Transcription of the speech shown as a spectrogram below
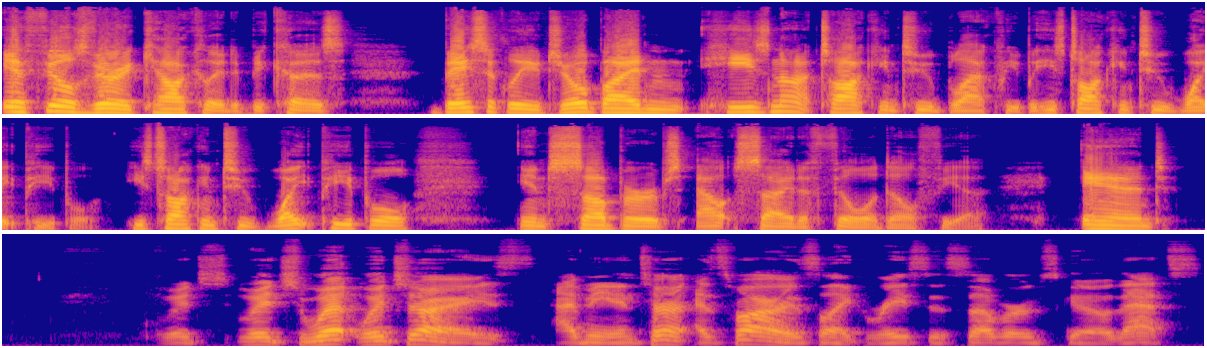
it feels very calculated because basically Joe Biden, he's not talking to black people. He's talking to white people. He's talking to white people in suburbs outside of Philadelphia. And which which which are I mean in turn as far as like racist suburbs go, that's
